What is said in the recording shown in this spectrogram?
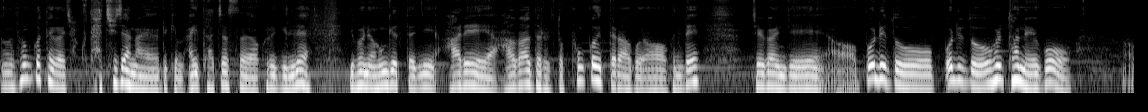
손- 손끝에가 자꾸 다치잖아요. 이렇게 많이 다쳤어요. 그러길래 이번에 옮겼더니 아래에 아가들을 또 품고 있더라고요. 근데 제가 이제 어, 뿌리도 뿌리도 훑어내고 어,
